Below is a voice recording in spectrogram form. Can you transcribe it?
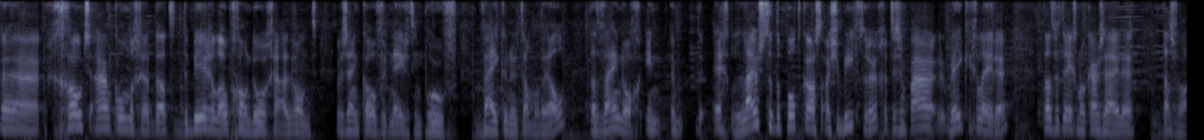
eh groots aankondigen dat de berenloop gewoon doorgaat? Want we zijn COVID-19-proof. Wij kunnen het allemaal wel. Dat wij nog in... Een, echt, luister de podcast alsjeblieft terug. Het is een paar weken geleden dat we tegen elkaar zeiden... Dat is wel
